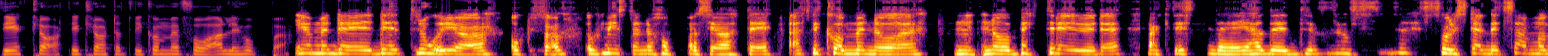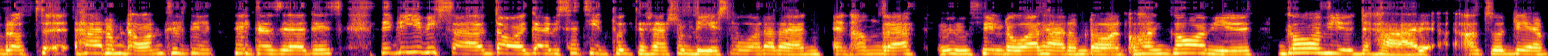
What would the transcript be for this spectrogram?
det är klart. Det är klart att vi kommer få allihopa. Ja, men det, det tror jag också. Åtminstone hoppas jag att det, att det kommer något, något bättre ur det. Faktiskt, jag hade ett fullständigt sammanbrott eh, häromdagen. Det, jag säga. Det, det blir ju vissa dagar, vissa tidpunkter här som blir svårare än, än andra. Mm, fyllde år häromdagen och han gav ju, gav ju det här. Alltså det,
